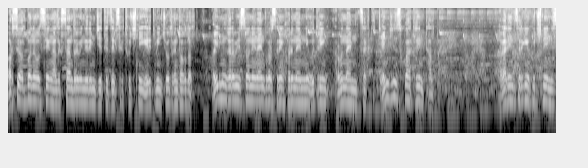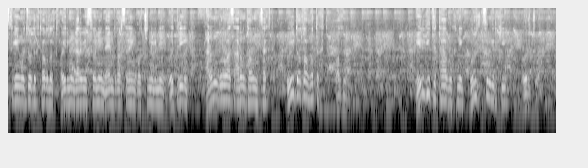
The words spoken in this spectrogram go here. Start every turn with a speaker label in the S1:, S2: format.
S1: Оросын улбаны улсын Александровын нэрэмжит зэвсэгт хүчний эрдмийн чуулгын тоглолт 2019 оны 8 дугаар сарын 28-ны өдрийн 18 цагт Жанжин Сүхбаатарын талбай. Агаарын цэргийн хүчний нислэгийн үзүүлэх тоглолт 2019 оны 8 дугаар сарын 31-ний өдрийн 13-аас 15 цагт Үе 7 хотогт болно. Иргэд та бүхнийг хүрэлцэн эрхийг өрж байна.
